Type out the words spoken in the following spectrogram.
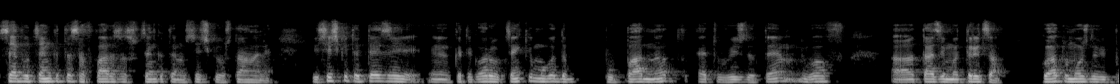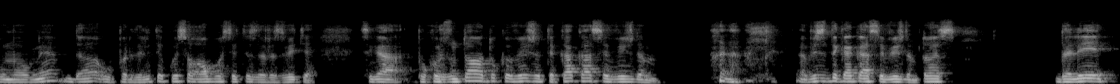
себе оценката съвпада с оценката на всички останали. И всичките тези е, категории оценки могат да попаднат, ето виждате, в а, тази матрица, която може да ви помогне да определите кои са областите за развитие. Сега, по хоризонтала тук виждате как аз се виждам. виждате как аз се виждам. Тоест, дали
